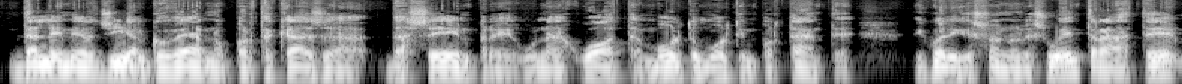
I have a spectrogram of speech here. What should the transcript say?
dall'energia il governo porta a casa da sempre una quota molto molto importante di quelle che sono le sue entrate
